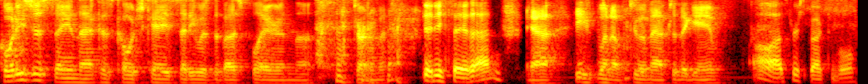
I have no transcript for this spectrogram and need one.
Cody's just saying that because Coach K said he was the best player in the tournament. Did he say that? yeah, he went up to him after the game. Oh, that's respectable.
